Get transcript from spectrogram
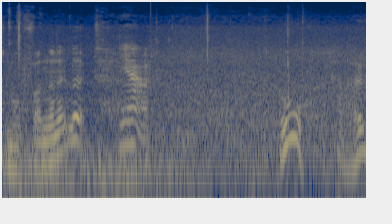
That's more fun than it looked. Yeah. Ooh, hello.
